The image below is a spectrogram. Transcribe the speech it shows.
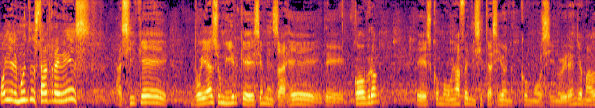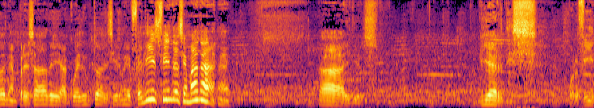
hoy el mundo está al revés. Así que voy a asumir que ese mensaje de cobro es como una felicitación, como si me hubieran llamado de la empresa de acueducto a decirme feliz fin de semana. Ay Dios. Viernes, por fin.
